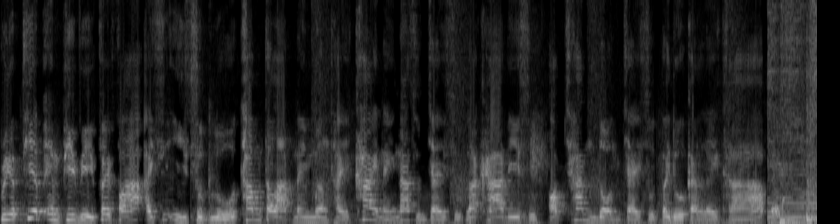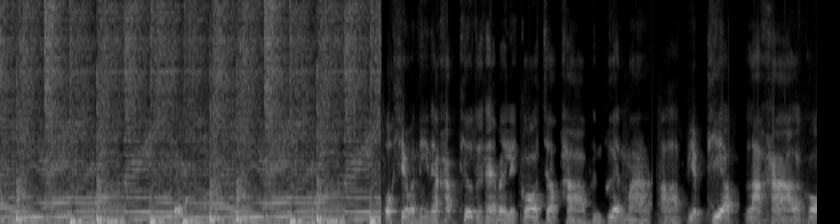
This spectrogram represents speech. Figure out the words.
เปรียบเทียบ MPV ไฟฟ้า ICE สุดหรูทำตลาดในเมืองไทย ค่ายไหนน่าสนใจสุด ราคาดีสุด ออปชั่นโดนใจสุดไปดูกันเลยครับ โอเควันนี้นะครับเที่ยวที่ไทยไปเล็กก็จะพาเพื่อนๆมาเปรียบเทียบราคาแล้วก็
